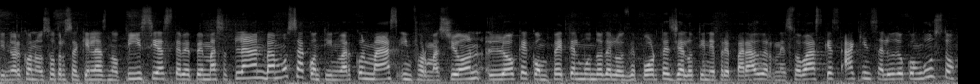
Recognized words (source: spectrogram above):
Continuar con nosotros aquí en las noticias TVP Mazatlán. Vamos a continuar con más información. Lo que compete al mundo de los deportes ya lo tiene preparado Ernesto Vázquez, a quien saludo con gusto.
